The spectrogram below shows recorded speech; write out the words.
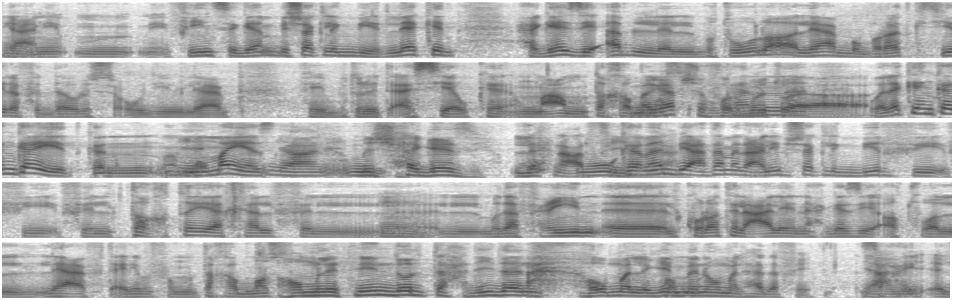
يعني في انسجام بشكل كبير لكن حجازي قبل البطولة لعب مباريات كتيرة في الدوري السعودي ولعب في بطولة آسيا وكان مع منتخب ما جابش فورمته يا- ولكن كان جيد كان مميز. يعني مش حجازي اللي إحنا عارفينه وكمان يعني. بيعتمد عليه بشكل كبير في في في التغطية خلف ال- المدافعين آه، الكرات العالية إن حجازي أطول لاعب تقريبا في منتخب مصر. هم الاثنين دول تحديدا هم اللي هم- منهم الهدفين. يعني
